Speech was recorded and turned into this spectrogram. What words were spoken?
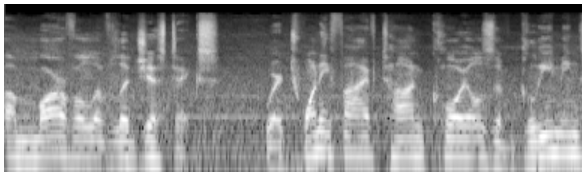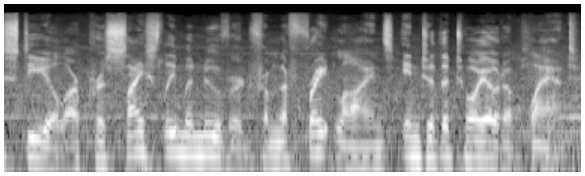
A marvel of logistics, where 25-ton coils of gleaming steel are precisely maneuvered from the freight lines into the Toyota plant.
